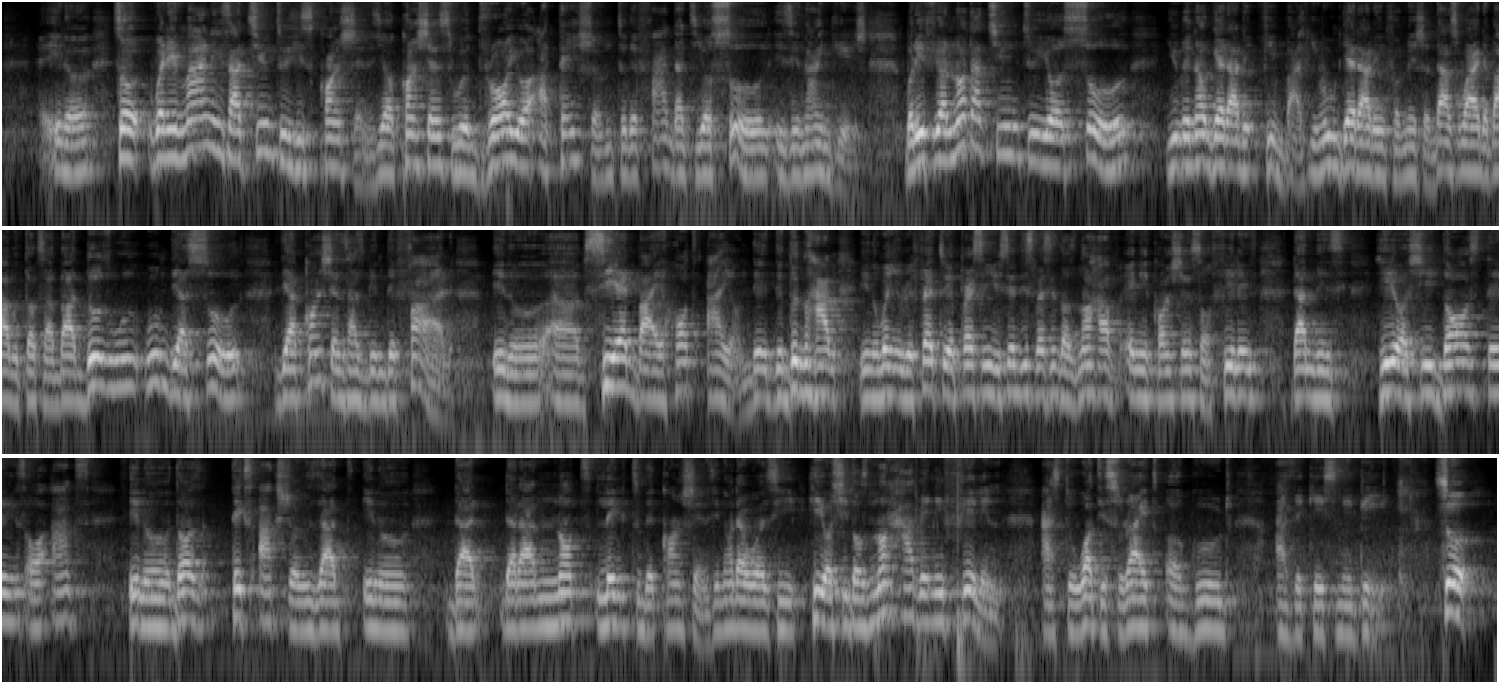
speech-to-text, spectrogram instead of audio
You know, so when a man is attuned to his conscience, your conscience will draw your attention to the fact that your soul is in anguish. But if you are not attuned to your soul, you may not get that feedback. You won't get that information. That's why the Bible talks about those who, whom their soul, their conscience has been defiled, you know, uh, seared by hot iron. They, they don't have, you know, when you refer to a person, you say this person does not have any conscience or feelings. That means he or she does things or acts, you know, does takes actions that, you know, that that are not linked to the conscience. In other words, he he or she does not have any feeling as to what is right or good, as the case may be. So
